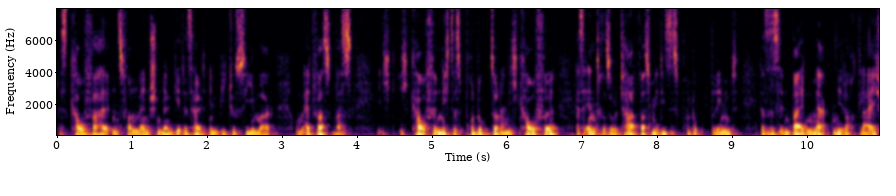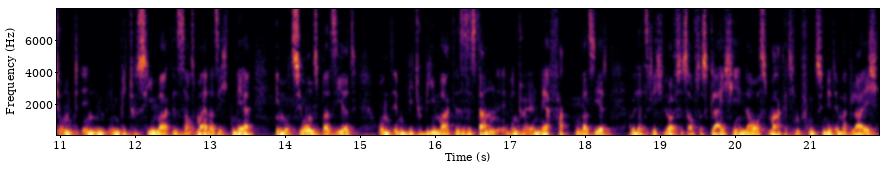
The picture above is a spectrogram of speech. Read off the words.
des Kaufverhaltens von Menschen, dann geht es halt im B2C-Markt um etwas, was ich, ich kaufe nicht das Produkt, sondern ich kaufe das Endresultat, was mir dieses Produkt bringt. Das ist in beiden Märkten jedoch gleich und in, im B2C-Markt ist es aus meiner Sicht mehr emotionsbasiert und im B2B-Markt ist es dann eventuell mehr faktenbasiert, aber letztlich läuft es auf das Gleiche hinaus. Marketing funktioniert immer gleich,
